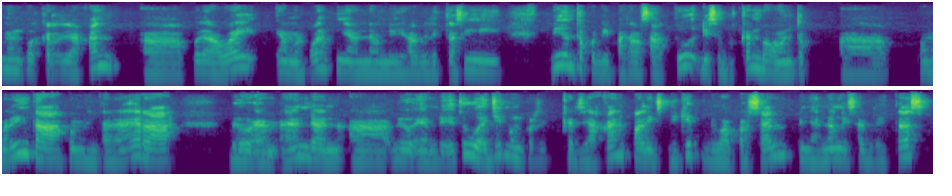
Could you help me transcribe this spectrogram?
mempekerjakan uh, pegawai yang merupakan penyandang disabilitas ini. Jadi untuk di pasal 1 disebutkan bahwa untuk uh, pemerintah, pemerintah daerah, BUMN dan uh, BUMD itu wajib memperkerjakan paling sedikit 2% penyandang disabilitas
